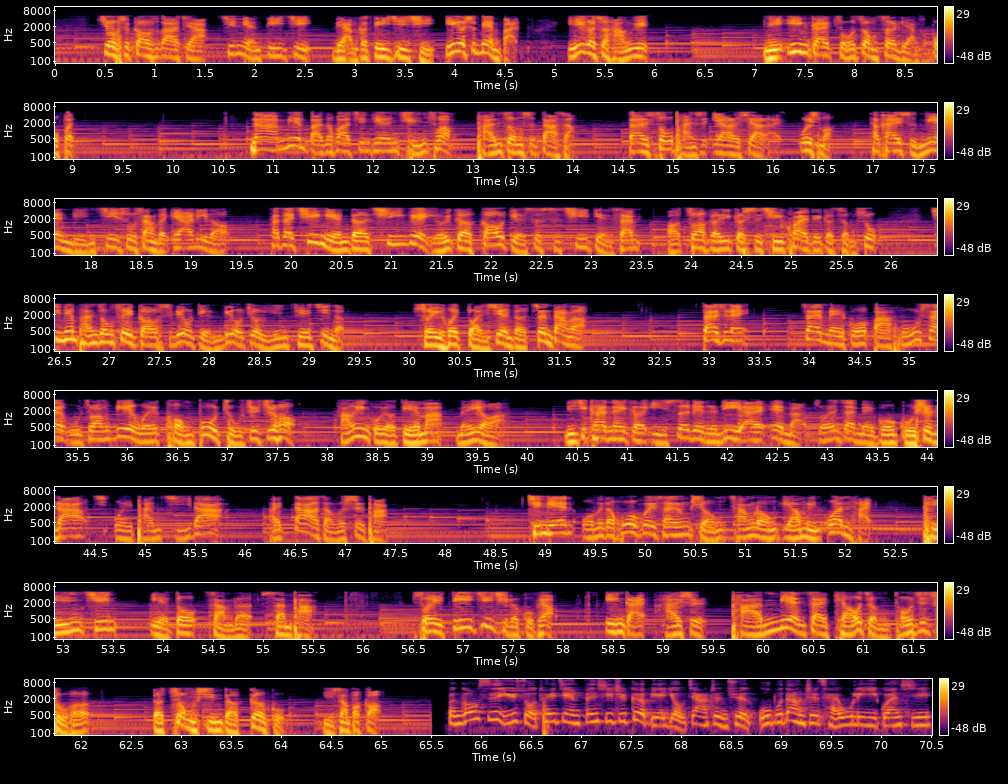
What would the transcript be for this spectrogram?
就是告诉大家，今年第一季两个低基期，一个是面板，一个是航运，你应该着重这两个部分。那面板的话，今天群创盘中是大涨，但收盘是压了下来。为什么？它开始面临技术上的压力了他。在去年的七月有一个高点是十七点三，啊，抓个一个十七块的一个整数。今天盘中最高十六点六就已经接近了，所以会短线的震荡了。但是呢，在美国把胡塞武装列为恐怖组织之后，航运股有跌吗？没有啊。你去看那个以色列的 ZIM 啊，昨天在美国股市拉尾盘急拉，还大涨了四趴。今天我们的货柜三雄长荣、阳明、万海平均也都涨了三趴。所以低基期的股票应该还是盘面在调整投资组合的重心的个股。以上报告。本公司与所推荐分析之个别有价证券无不当之财务利益关系。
